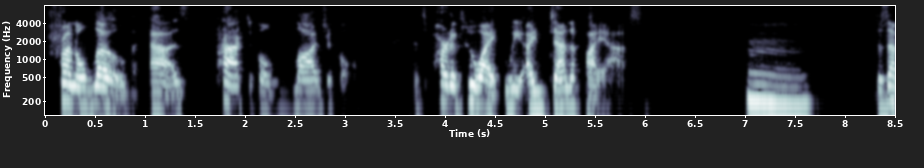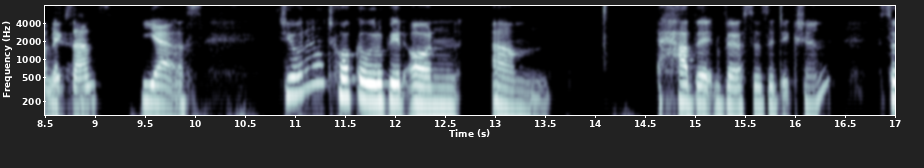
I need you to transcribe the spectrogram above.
frontal lobe as practical, logical. It's part of who I we identify as. Mm. Does that yeah. make sense? Yes. Do you want to talk a little bit on um, habit versus addiction. So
